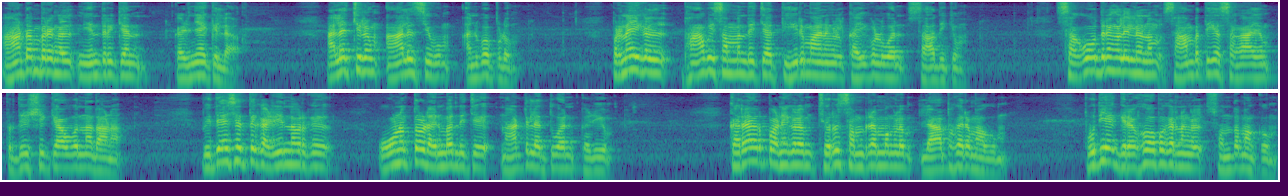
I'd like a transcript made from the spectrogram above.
ആഡംബരങ്ങൾ നിയന്ത്രിക്കാൻ കഴിഞ്ഞേക്കില്ല. അലച്ചിലും ആലസ്യവും അനുഭവപ്പെടും. പ്രണയികൾ ഭാവി സംബന്ധിച്ച തീരുമാനങ്ങൾ കൈകൊള്ളുവാൻ സാധിക്കും. സഹോദരങ്ങളിൽ നിന്നും സാമ്പത്തിക സഹായം പ്രതീക്ഷിക്കാവുന്നതാണ്. വിദേശത്ത് കഴിയുന്നവർക്ക് ഓണത്തോടനുബന്ധിച്ച് നാട്ടിലെത്തുവാൻ കഴിയും. കരാർ പണികളും ചെറു സംരംഭങ്ങളും ലാഭകരമാകും. പുതിയ ഗ്രഹോപകരണങ്ങൾ സ്വന്തമാക്കും.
